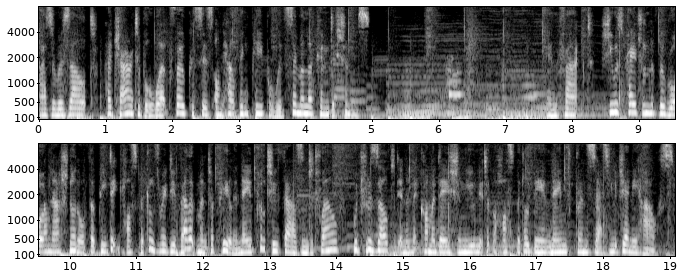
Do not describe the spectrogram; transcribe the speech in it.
As a result, her charitable work focuses on helping people with similar conditions. In fact, she was patron of the Royal National Orthopaedic Hospital's redevelopment appeal in April 2012, which resulted in an accommodation unit at the hospital being named Princess Eugenie House.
